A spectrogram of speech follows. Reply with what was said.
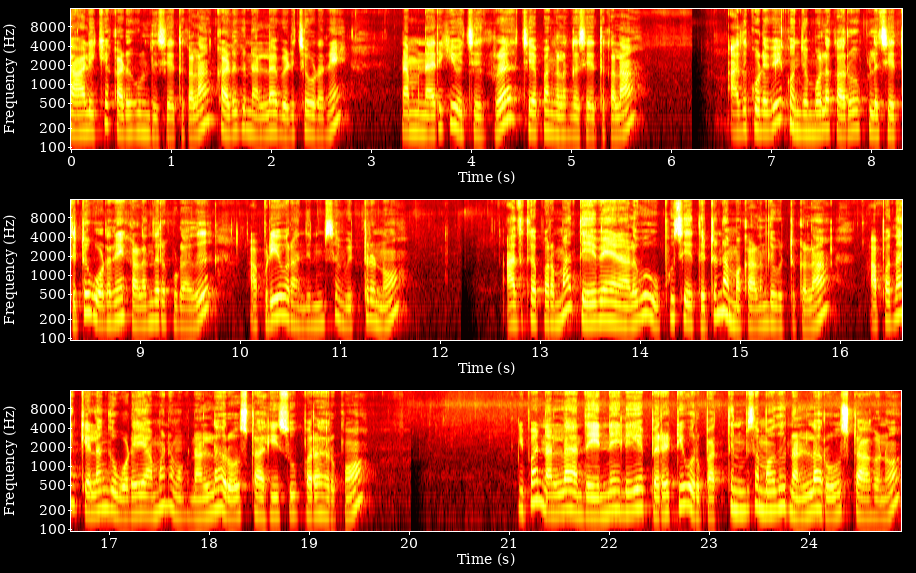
தாளிக்க கடுகு உளுந்து சேர்த்துக்கலாம். கடுகு நல்லா வெடித்த உடனே நம்ம நறுக்கி வச்சுருக்கிற சேப்பங்கிழங்கு சேர்த்துக்கலாம். அது கூடவே கொஞ்சம் போல் கருவேப்பிலை சேர்த்துட்டு உடனே கலந்துடக்கூடாது அப்படியே ஒரு அஞ்சு நிமிஷம் விட்டுறணும். அதுக்கப்புறமா தேவையான அளவு உப்பு சேர்த்துட்டு நம்ம கலந்து விட்டுக்கலாம். அப்போ தான் கிழங்கு உடையாமல் நமக்கு நல்லா ரோஸ்ட் ஆகி சூப்பராக இருக்கும். இப்போ நல்லா அந்த எண்ணெயிலேயே பிரட்டி ஒரு பத்து நிமிஷமாவது நல்லா ரோஸ்ட் ஆகணும்.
